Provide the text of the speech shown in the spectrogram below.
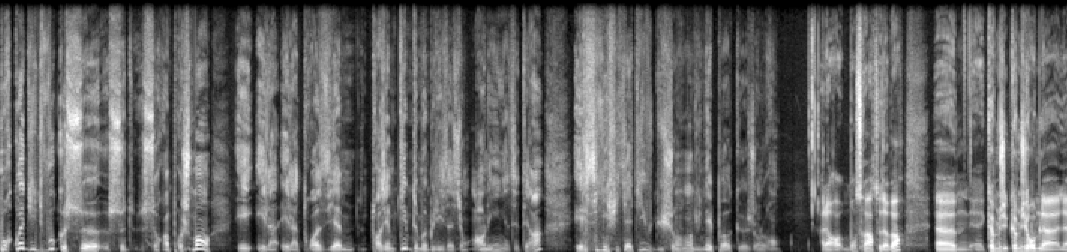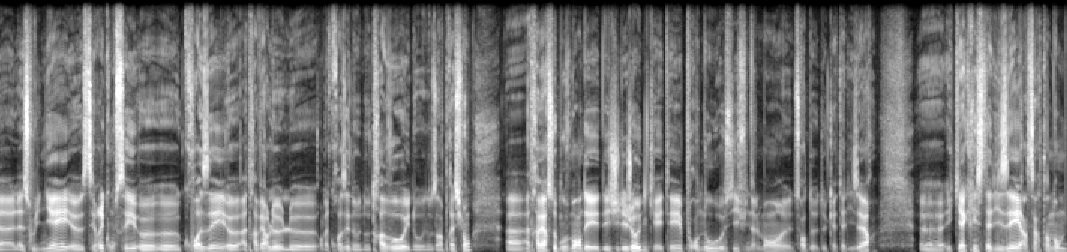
pourquoi dites-vous que ce, rapprochement et, la, et la troisième, troisième type de mobilisation en ligne, etc., est significatif du changement d'une époque, Jean-Laurent? Alors bonsoir tout d'abord. Euh, comme, Jérôme l'a souligné, euh, c'est vrai qu'on s'est euh, croisé à travers le, on a croisé nos, travaux et nos, impressions à travers ce mouvement des, gilets jaunes qui a été pour nous aussi finalement une sorte de, catalyseur et qui a cristallisé un certain nombre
